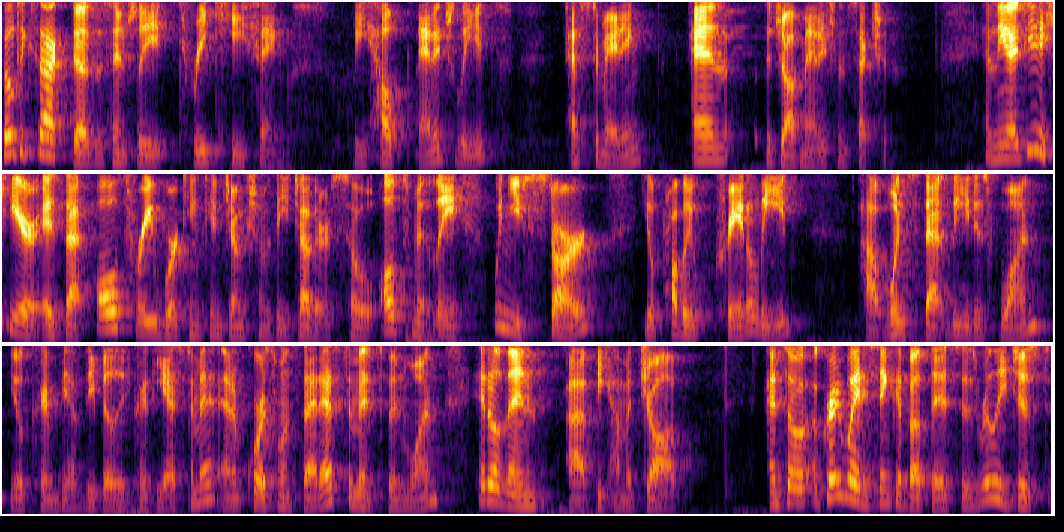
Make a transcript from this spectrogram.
Buildxact does essentially three key things. We help manage leads, estimating, and the job management section. And the idea here is that all three work in conjunction with each other. So ultimately, when you start, you'll probably create a lead. Uh, once that lead is won, you'll have the ability to create the estimate. And of course, once that estimate's been won, it'll then uh, become a job. And so a great way to think about this is really just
